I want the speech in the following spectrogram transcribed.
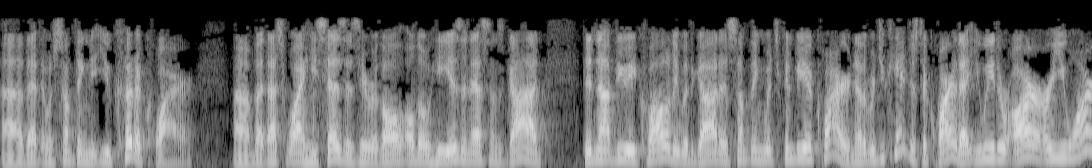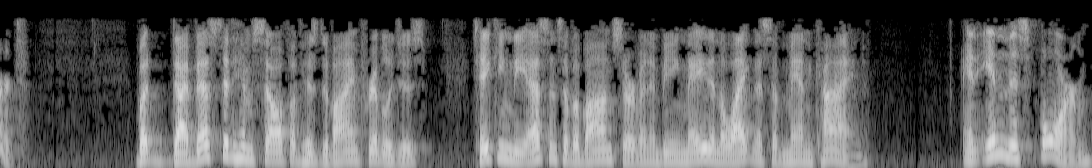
Uh, that was something that you could acquire. Uh, but that's why he says this here. Although he is in essence God, did not view equality with God as something which can be acquired. In other words, you can't just acquire that. You either are or you aren't. But divested himself of his divine privileges, taking the essence of a bondservant and being made in the likeness of mankind. And in this form,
